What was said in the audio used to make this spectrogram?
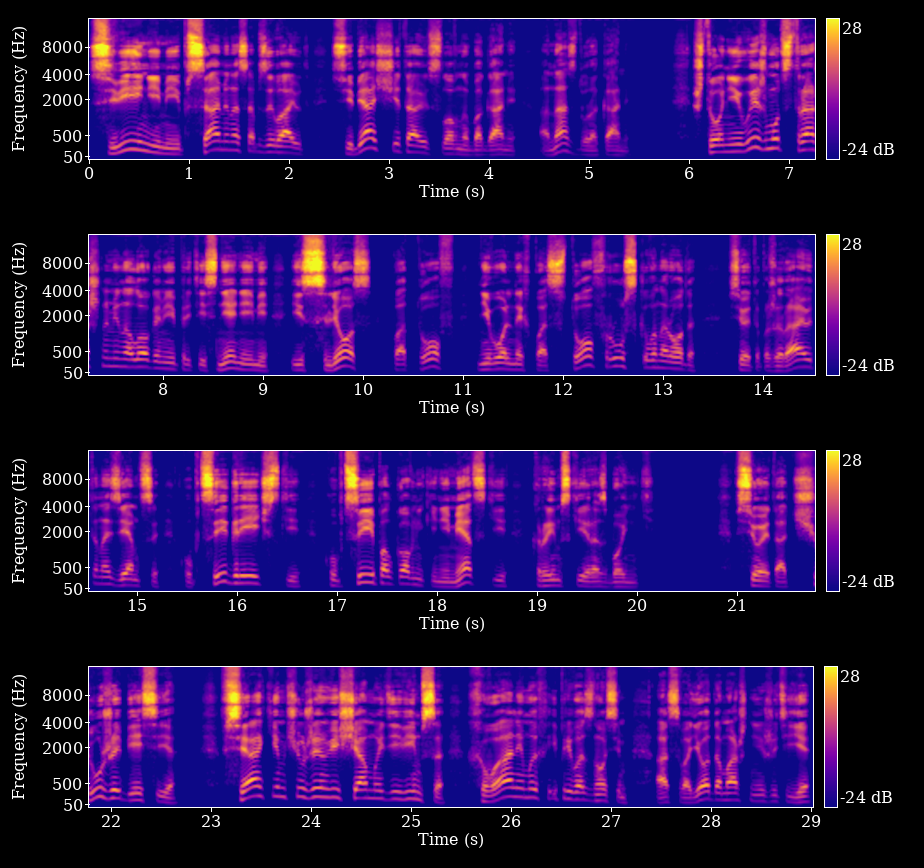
свиньями и псами нас обзывают, себя считают словно богами, а нас дураками. Что они выжмут страшными налогами и притеснениями из слез, потов, невольных постов русского народа. Все это пожирают иноземцы, купцы греческие, купцы и полковники немецкие, крымские разбойники. Все это от чужебесия. Всяким чужим вещам мы дивимся, хвалим их и превозносим, а свое домашнее житие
